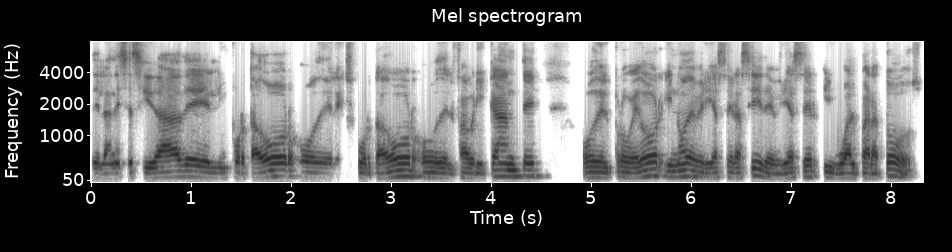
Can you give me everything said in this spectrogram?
la, necesidad del importador o del exportador o del fabricante o del proveedor y no debería ser así, debería ser igual para todos.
